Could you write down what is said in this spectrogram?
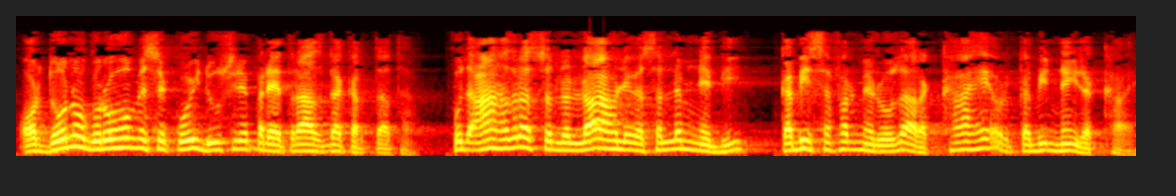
اور دونوں گروہوں میں سے کوئی دوسرے پر اعتراض نہ کرتا تھا۔ خود آن حضرت صلی اللہ علیہ وسلم نے بھی کبھی سفر میں روزہ رکھا ہے اور کبھی نہیں رکھا ہے۔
